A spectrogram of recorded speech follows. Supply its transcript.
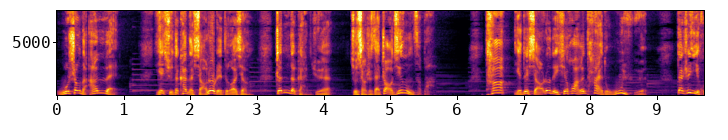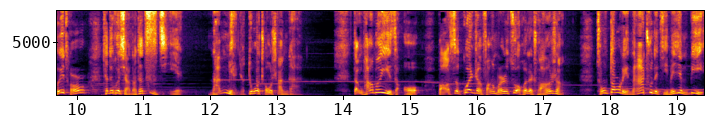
无声的安慰。也许他看到小六这德行，真的感觉就像是在照镜子吧。他也对小六的一些话跟态度无语，但是一回头，他就会想到他自己，难免就多愁善感。等庞庞一走，宝四关上房门，坐回了床上，从兜里拿出那几枚硬币，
